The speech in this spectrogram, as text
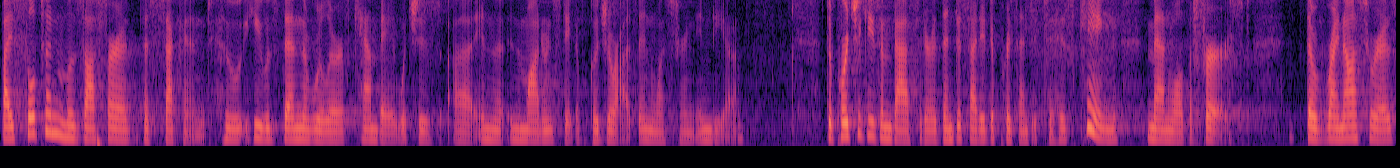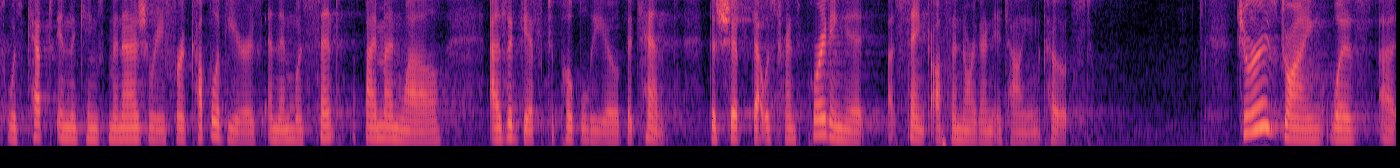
by Sultan Muzaffar II, who he was then the ruler of Cambay, which is uh, in, the, in the modern state of Gujarat in western India. The Portuguese ambassador then decided to present it to his king, Manuel I. The rhinoceros was kept in the king's menagerie for a couple of years and then was sent by Manuel as a gift to Pope Leo X. The ship that was transporting it uh, sank off the northern Italian coast. Dürer's drawing was uh,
